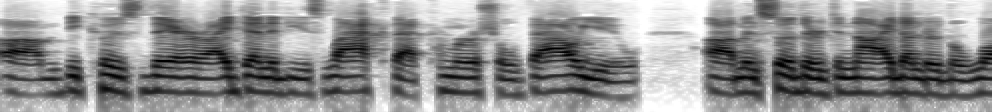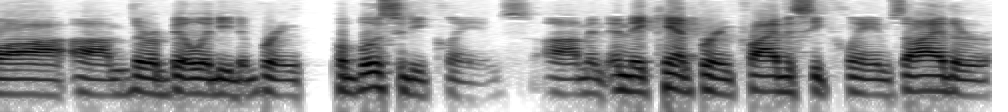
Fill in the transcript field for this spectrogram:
um, because their identities lack that commercial value. Um, and so they're denied under the law um, their ability to bring publicity claims. Um, and, and, they can't bring privacy claims either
